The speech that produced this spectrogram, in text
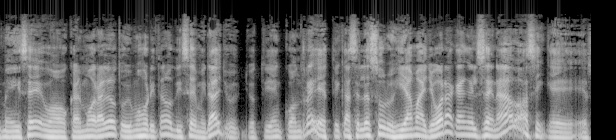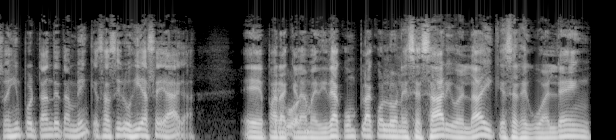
me dice Juan Oscar Morales, lo tuvimos ahorita, nos dice, mira, yo, yo estoy en contra y estoy que hacerle cirugía mayor acá en el Senado, así que eso es importante también, que esa cirugía se haga eh, para que la medida cumpla con lo necesario, ¿verdad? Y que se resguarden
